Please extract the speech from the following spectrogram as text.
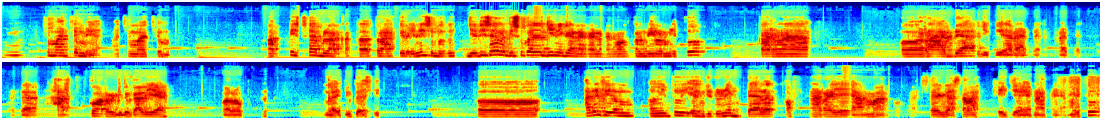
Macam-macam ya, macam-macam. Tapi saya belakang uh, terakhir ini sebetulnya, jadi saya lebih suka gini kadang-kadang nonton film itu karena uh, rada gitu ya, rada, rada, rada hardcore gitu kali ya. Walaupun nggak juga sih. Uh, ada film uh, itu yang judulnya Ballad of Narayama, saya nggak salah Kejaya Narayama itu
